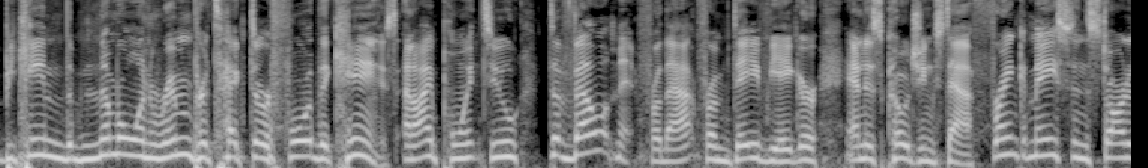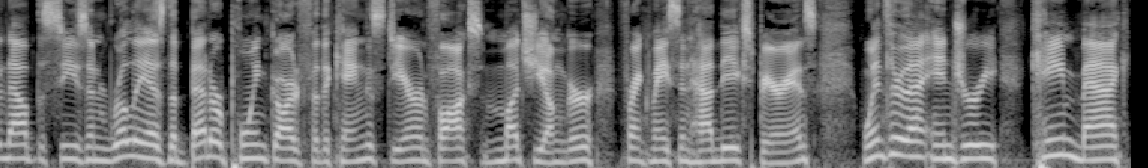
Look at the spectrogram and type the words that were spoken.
became the number one rim protector for the Kings, and I point to development for that from Dave Joerger and his coaching staff. Frank Mason started out the season really as the better point guard for the Kings. De'Aaron Fox, much younger. Frank Mason had the experience. Went through that injury, came back,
